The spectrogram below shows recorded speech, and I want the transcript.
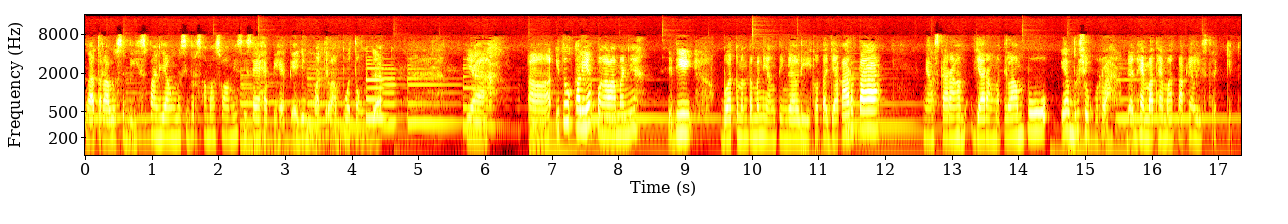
Nggak terlalu sedih. Sepanjang masih bersama suami sih saya happy happy aja mau mati lampu atau enggak. Ya uh, itu kali ya pengalamannya. Jadi buat teman-teman yang tinggal di kota Jakarta yang sekarang jarang mati lampu ya bersyukurlah dan hemat-hemat pakai listrik gitu.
